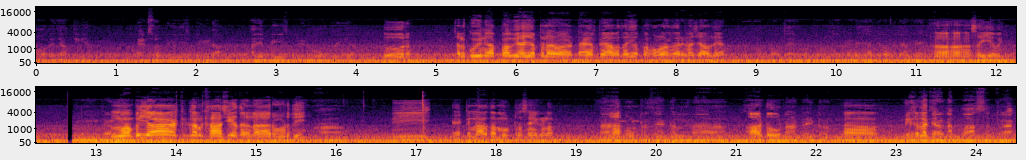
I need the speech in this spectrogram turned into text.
100 ਤੇ ਜਾਂਦੀ ਆ। 120 ਦੀ ਸਪੀਡ ਆ। ਅਜੇ 20 ਸਪੀਡ ਹੋਰ ਪਈ ਆ। ਹੋਰ? ਚਲ ਕੋਈ ਨਹੀਂ ਆਪਾਂ ਵੀ ਹਜੇ ਆਪਣਾ ਟਾਈਮ ਪਿਆ ਵਾ ਤਾਂ ਜੀ ਆਪਾਂ ਹੌਲਾ ਘਰੇ ਨਾਲ ਚੱਲਦੇ ਆ। ਹਾਂ ਹਾਂ ਹਾਂ ਸਹੀ ਆ ਬਾਈ। ਉਹਾਂ ਬਈ ਆ ਇੱਕ ਗੱਲ ਖਾਸੀਅਤ ਆ ਨਾ ਰੋਡ ਦੀ। ਹਾਂ। ਵੀ ਇੱਕ ਨਾ ਤਾਂ ਮੋਟਰਸਾਈਕਲ। ਨਾ- ਮੋਟਰਸਾਈਕਲ ਨਾ ਆਟੋ। ਨਾ ਟਰੈਕਟਰ। ਹਾਂ। ਇਕੱਲਾ ਚੱਲਣਾ ਬੱਸ ਟਰੱਕ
